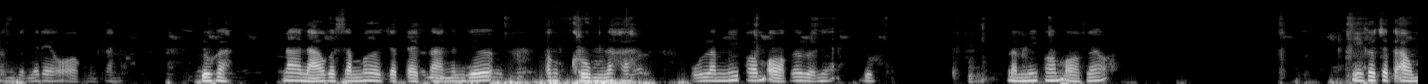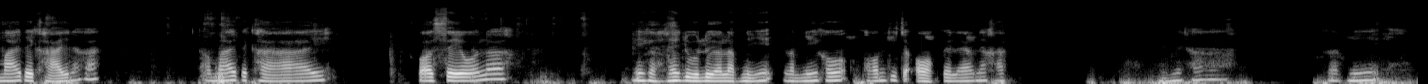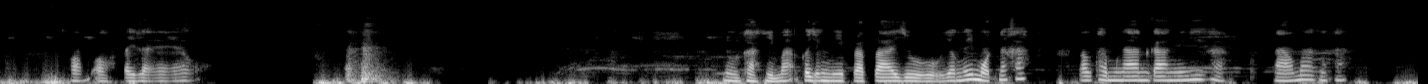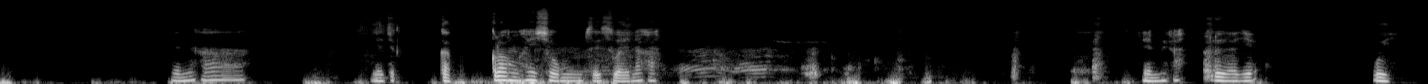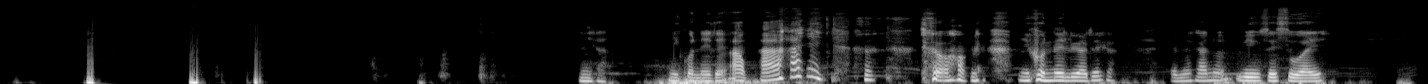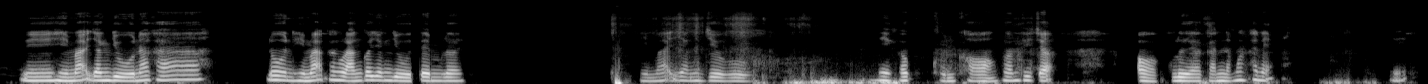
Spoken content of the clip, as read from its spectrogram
ลำยังไม่ได้เอาออกเหมือนกัน ดูค่ะ หน้าหนาวกับซัมเมอร์จะแตกต่างกันเยอะ ต้องคลุมนะคะโอ้ลำนี้พร้อมออกแล้วเหรอเนี่ย ดูลำนี้พร้อมออกแล้ว นี่เขาจะเอาไม้ไปขายนะคะ เอาไม้ไปขาย for sale แล้วนี่ค่ะ ให้ดูเรือลำนี้ลำนี้เขาพร้อมที่จะออกไปแล้วนะคะ มคะลำนี้พร้อมออกไปแล้ว นู่นค่ะ หิมะก็ยังมีประปรายอยู่ยังไม่หมดนะคะ เราทำงานกลางอย่างนี้ค่ะ หนาวมากนะคะ เห็นไหมคะ เดี๋ยวจะกลับกล้องให้ชมสวยๆนะคะ เห็นไหมคะเรือเยอะ อุ้ยนี่ค่ะ มีคนในเรืออ้าวหายชอบเลยมีคนในเรือด้วยค่ะ เห็นไหมคะนู่นวิวสวยๆ มีหิมะยังอยู่นะคะนู่นหิมะข้างหลังก็ยังอยู่เต็มเลย หิมะยังอยู่ นี่เขาขนของพร้อมที่จะออกเรือกันนะมั้งคะเนี่ย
